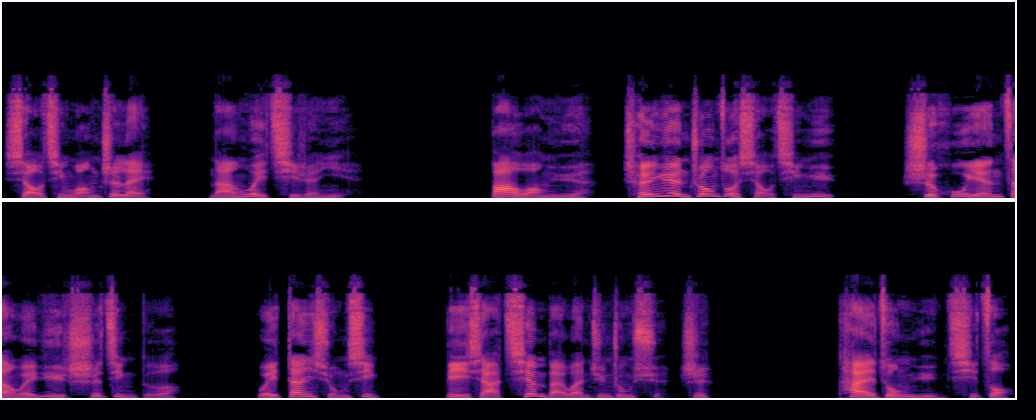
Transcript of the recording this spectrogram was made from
小秦王之类，难为其人也。”八王曰：“臣愿装作小秦玉。”使呼延赞为尉迟敬德，为丹雄信，陛下千百万军中选之。太宗允其奏，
